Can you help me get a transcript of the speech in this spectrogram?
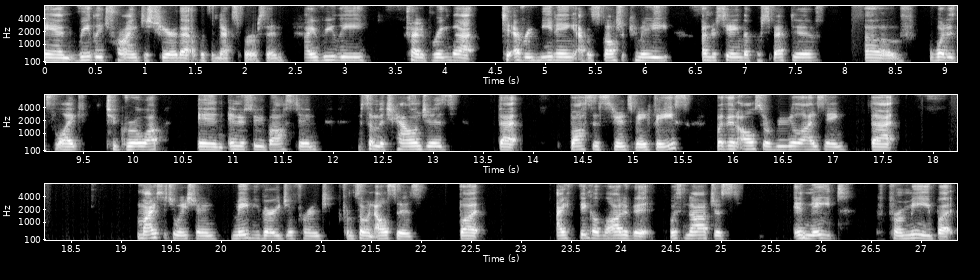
and really trying to share that with the next person. I really try to bring that to every meeting at the scholarship committee, understanding the perspective of what it's like to grow up in inner city Boston, some of the challenges that Boston students may face, but then also realizing that my situation may be very different from someone else's, but I think a lot of it was not just innate for me, but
